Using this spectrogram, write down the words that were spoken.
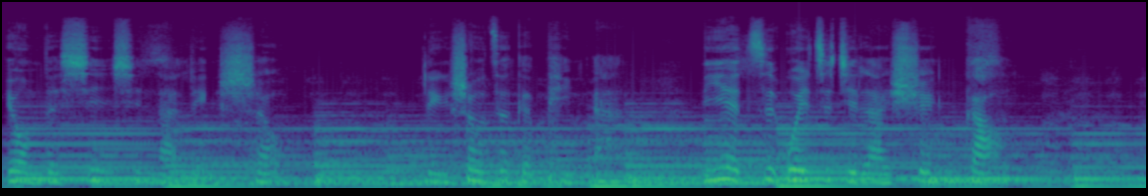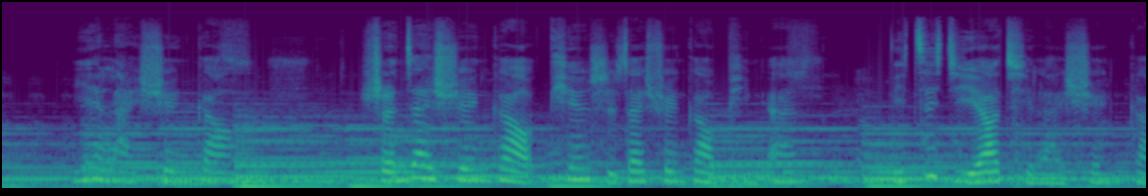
用我们的信心来领受，领受这个平安。你也自为自己来宣告，你也来宣告，神在宣告，天使在宣告平安，你自己也要起来宣告，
